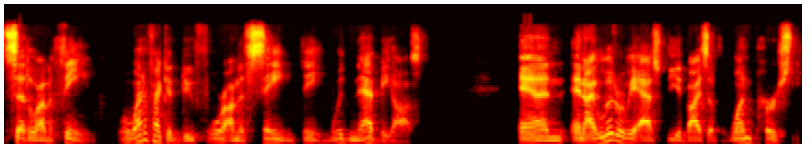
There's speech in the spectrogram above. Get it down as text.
settle on a theme well what if i could do four on the same theme wouldn't that be awesome and and i literally asked the advice of one person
